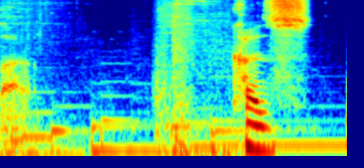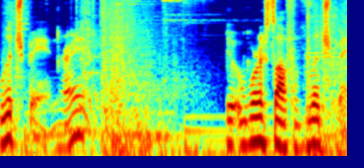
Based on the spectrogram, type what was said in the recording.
that. Cause Lich Bane, right? It works off of Lich Bane.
